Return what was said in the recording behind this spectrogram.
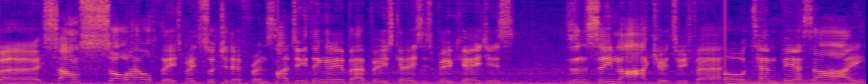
uh, it sounds so healthy. It's made such a difference. I do think I need a better boost gauge. This boost gauge is, doesn't seem that accurate to be fair. So 10 PSI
